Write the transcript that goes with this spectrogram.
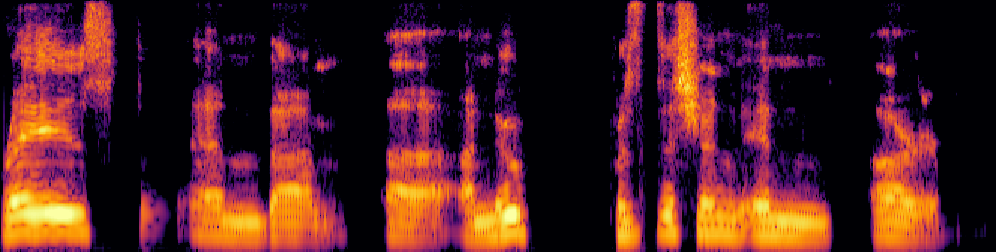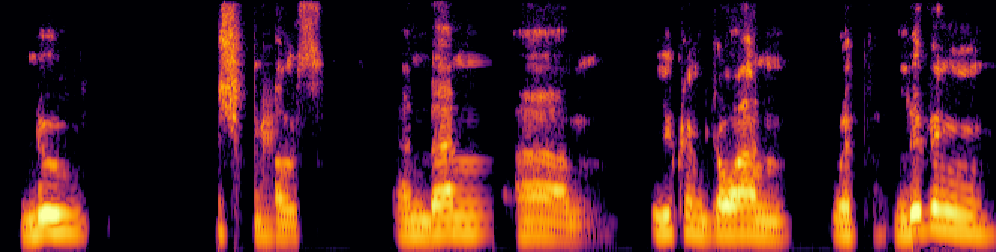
raise and um, uh, a new position in our new house. And then um, you can go on with living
